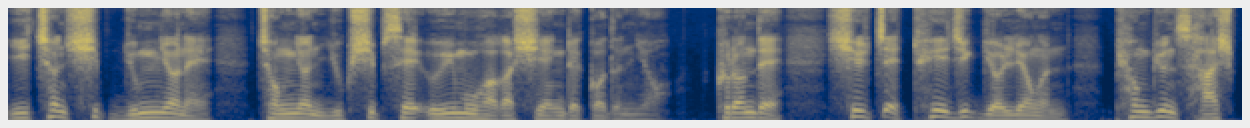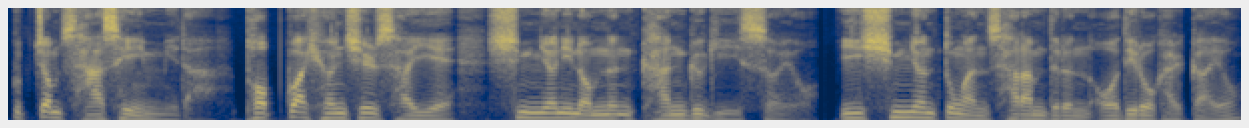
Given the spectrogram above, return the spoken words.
2016년에 정년 60세 의무화가 시행됐거든요. 그런데 실제 퇴직 연령은 평균 49.4세입니다. 법과 현실 사이에 10년이 넘는 간극이 있어요. 이 10년 동안 사람들은 어디로 갈까요?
